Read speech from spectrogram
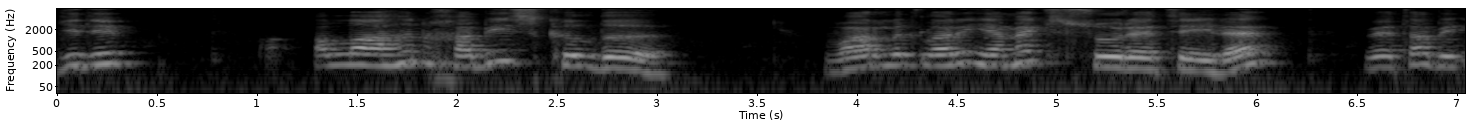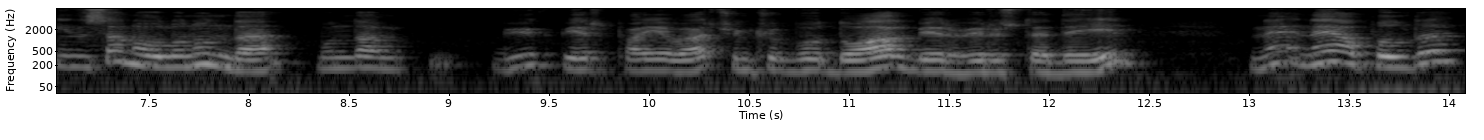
gidip Allah'ın habis kıldığı varlıkları yemek suretiyle ve tabi insanoğlunun da bundan büyük bir payı var. Çünkü bu doğal bir virüste değil. Ne, ne yapıldı?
